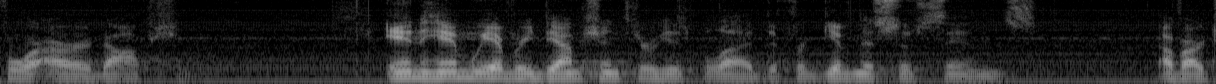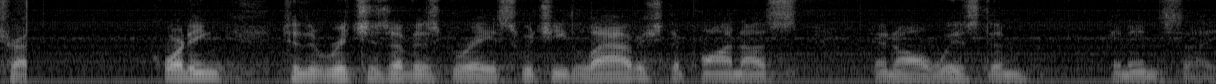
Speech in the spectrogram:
for our adoption. In him we have redemption through his blood, the forgiveness of sins of our trespasses, according to the riches of his grace, which he lavished upon us in all wisdom and insight.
